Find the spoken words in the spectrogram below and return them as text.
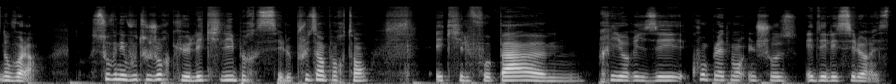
Donc voilà. souvenez-vous toujours que l'équilibre, c'est le plus important et qu'il ne faut pas euh, prioriser complètement une chose et délaisser le reste.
